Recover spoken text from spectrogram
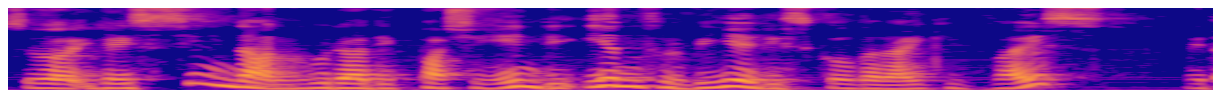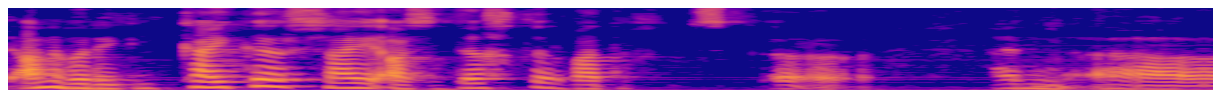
So jy sien dan hoe dat die pasiënt die een vir wie jy die skilderytjie wys Met ander woorde, die kyker sy as digter wat uh, 'n uh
